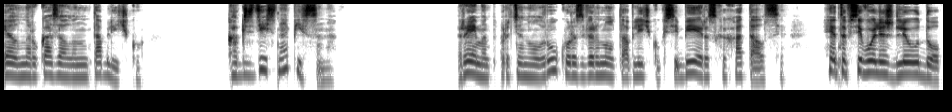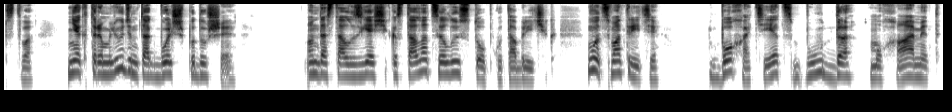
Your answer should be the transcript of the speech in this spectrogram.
Элнер указала на табличку. «Как здесь написано?» Реймонд протянул руку, развернул табличку к себе и расхохотался. «Это всего лишь для удобства. Некоторым людям так больше по душе». Он достал из ящика стола целую стопку табличек. «Вот, смотрите. Бог-отец, Будда, Мухаммед.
